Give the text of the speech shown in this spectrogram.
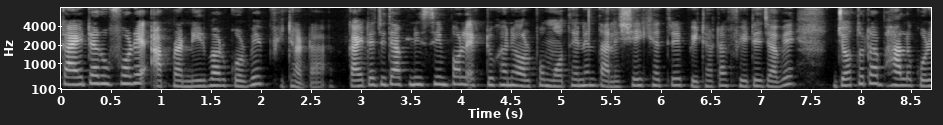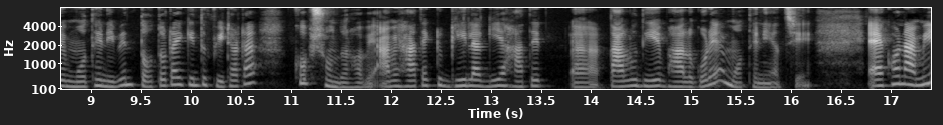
কাইটার উপরে আপনার নির্ভর করবে পিঠাটা। কাইটা যদি আপনি সিম্পল একটুখানি অল্প মথে নেন, তাহলে সেই ক্ষেত্রে পিঠাটা ফেটে যাবে। যতটা ভালো করে মথে নেবেন, ততটাই কিন্তু পিঠাটা খুব সুন্দর হবে। আমি হাতে একটু ঘি লাগিয়ে হাতের তালু দিয়ে ভালো করে মথে নিয়েছি। এখন আমি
